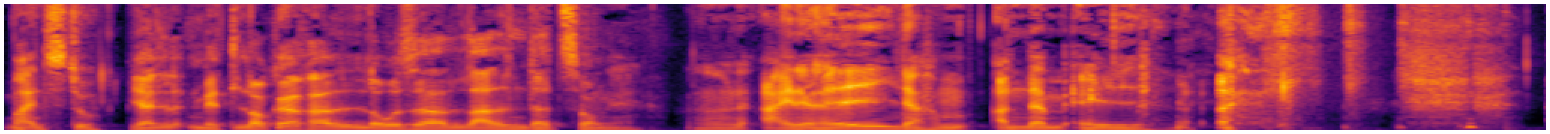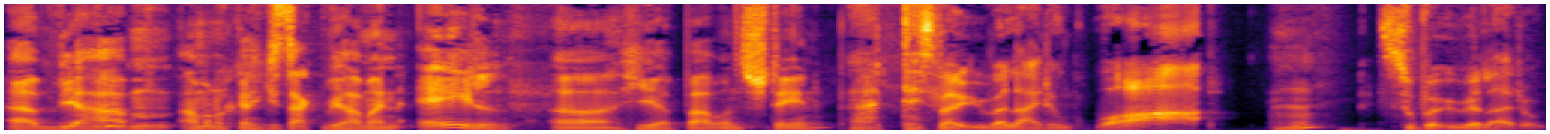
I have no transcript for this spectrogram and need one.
Meinst du? Ja, mit lockerer, loser, lallender Zunge. Eine L nach dem anderen L. Ähm, wir haben, haben wir noch gar nicht gesagt, wir haben ein Ale äh, hier bei uns stehen. Ah, Das war Überleitung. Boah. Super Überleitung.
